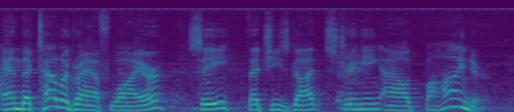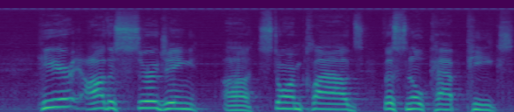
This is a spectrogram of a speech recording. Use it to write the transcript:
and the telegraph wire, see, that she's got stringing out behind her. Here are the surging uh, storm clouds, the snow capped peaks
